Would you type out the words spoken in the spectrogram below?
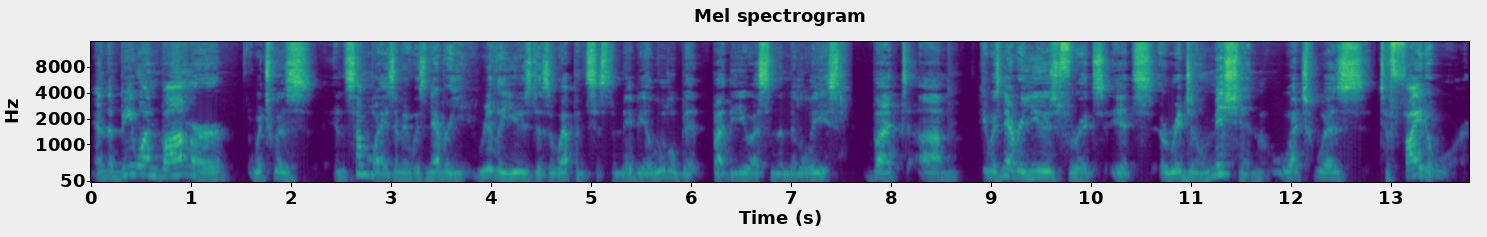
And the B 1 bomber, which was in some ways, I mean, it was never really used as a weapon system, maybe a little bit by the US in the Middle East, but um, it was never used for its, its original mission, which was to fight a war.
